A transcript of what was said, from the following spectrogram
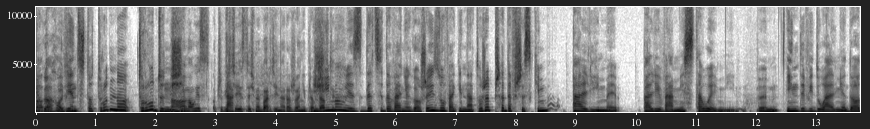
to więc to trudno, trudno. Zimą jest, oczywiście tak. jesteśmy bardziej narażeni, prawda? W tych- Zimą jest zdecydowanie gorzej z uwagi na to, że przede wszystkim palimy paliwami stałymi, ym, indywidualnie do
